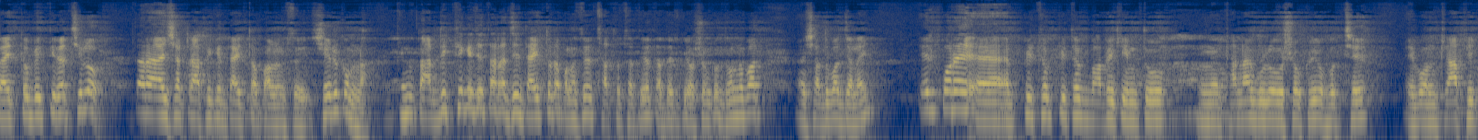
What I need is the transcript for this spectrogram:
দায়িত্ব ব্যক্তিরা ছিল, তারা আইসা ট্রাফিকের দায়িত্ব পালন করছে। সেরকম না। কিন্তু তার দিক থেকে যে তারা যে দায়িত্বটা পালন করছে, ছাত্রছাত্রীরা তাদেরকে অসংখ্য ধন্যবাদ সাধুবাদ জানাই। এরপরে পৃথক পৃথকভাবে কিন্তু থানাগুলো সক্রিয় হচ্ছে এবং ট্রাফিক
